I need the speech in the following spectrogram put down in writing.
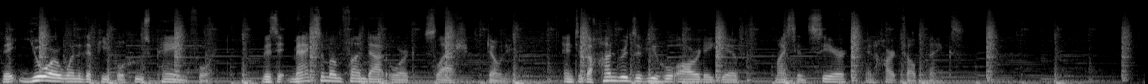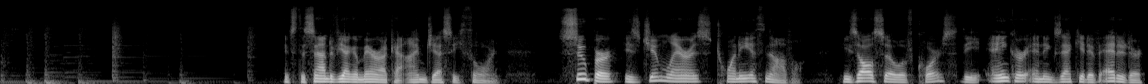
that you're one of the people who's paying for it. Visit MaximumFun.org slash donate. And to the hundreds of you who already give, my sincere and heartfelt thanks. It's the sound of young America. I'm Jesse Thorn. Super is Jim Lehrer's 20th novel. He's also, of course, the anchor and executive editor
